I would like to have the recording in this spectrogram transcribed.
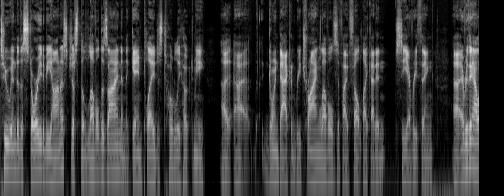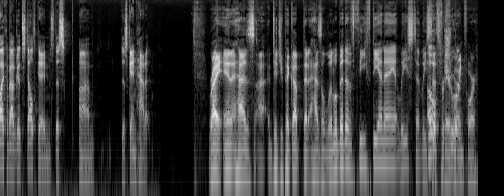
too into the story to be honest. Just the level design and the gameplay just totally hooked me. Uh, uh, going back and retrying levels if I felt like I didn't see everything, uh, everything I like about good stealth games. This um, this game had it. Right, and it has. Uh, did you pick up that it has a little bit of thief DNA at least? At least Oh, that's for what they're sure. going for.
